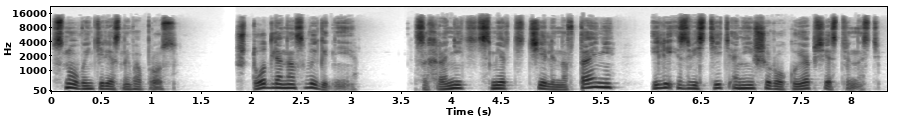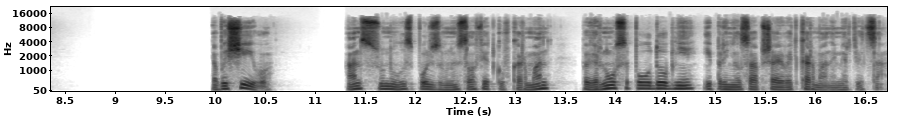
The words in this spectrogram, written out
Снова интересный вопрос. Что для нас выгоднее? Сохранить смерть Челина в тайне или известить о ней широкую общественность? «Обыщи его». Анс сунул использованную салфетку в карман, повернулся поудобнее и принялся обшаривать карманы мертвеца.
